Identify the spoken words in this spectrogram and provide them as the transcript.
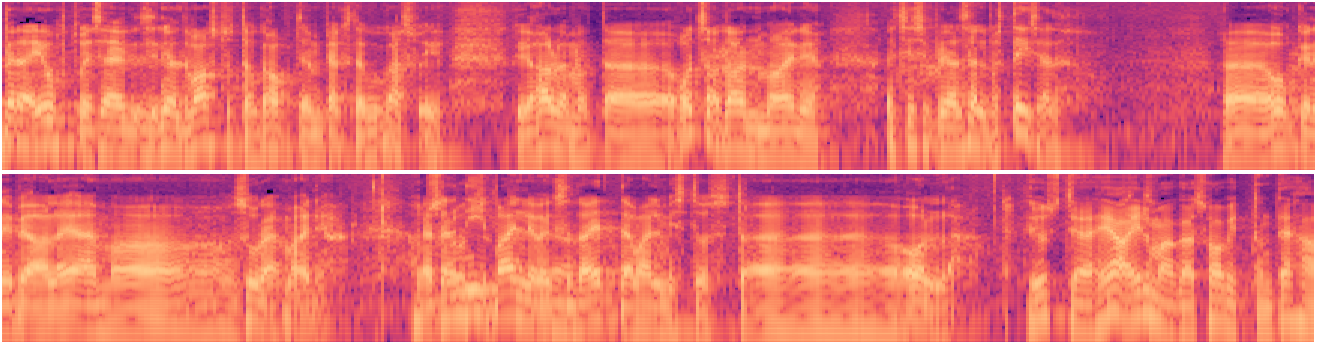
perejuht või see, see nii-öelda vastutav kapten peaks nagu kasvõi kõige halvemalt äh, otsad andma, on ju, et siis ei pea sellepärast teised ookeani peale jääma surema, on ju. et nii palju võiks seda ettevalmistust äh, olla. Just ja hea ilmaga soovitan teha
